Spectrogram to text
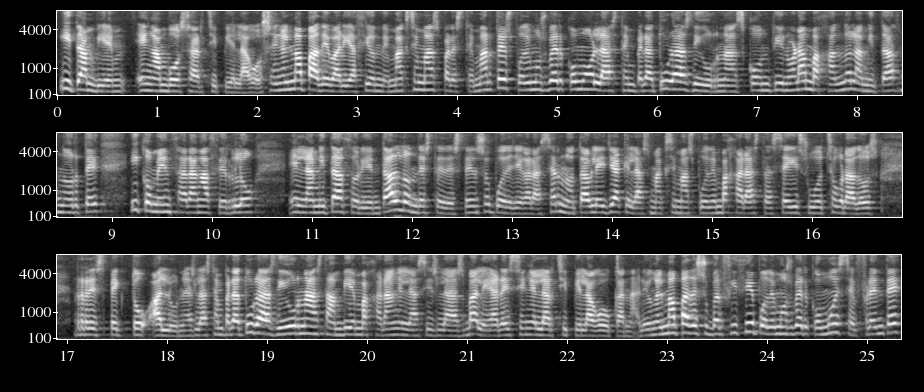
y también en ambos archipiélagos. En el mapa de variación de máximas para este martes podemos ver cómo las temperaturas diurnas continuarán bajando en la mitad norte y comenzarán a hacerlo en la mitad oriental, donde este descenso puede llegar a ser notable, ya que las máximas pueden bajar hasta 6 u 8 grados respecto al lunes. Las temperaturas diurnas también bajarán en las Islas Baleares y en el archipiélago canario. En el mapa de superficie podemos ver cómo ese frente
